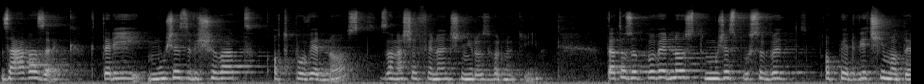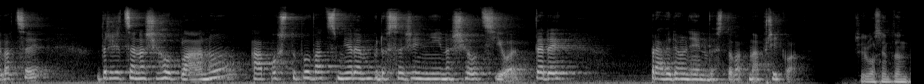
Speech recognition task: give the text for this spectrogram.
závazek, který může zvyšovat odpovědnost za naše finanční rozhodnutí. Tato zodpovědnost může způsobit opět větší motivaci, držet se našeho plánu a postupovat směrem k dosažení našeho cíle, tedy pravidelně investovat například. Čili vlastně ten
